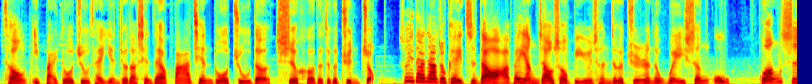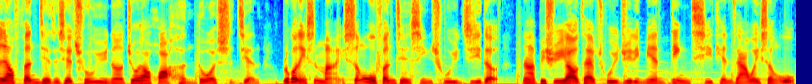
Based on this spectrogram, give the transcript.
从一百多株才研究到现在有八千多株的适合的这个菌种。所以大家就可以知道啊，被杨教授比喻成这个军人的微生物。光是要分解这些厨余呢，就要花很多时间。如果你是买生物分解型厨余机的，那必须要在厨余机里面定期添加微生物，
